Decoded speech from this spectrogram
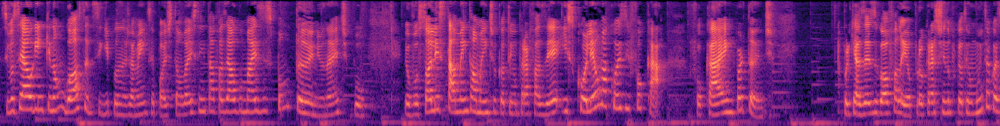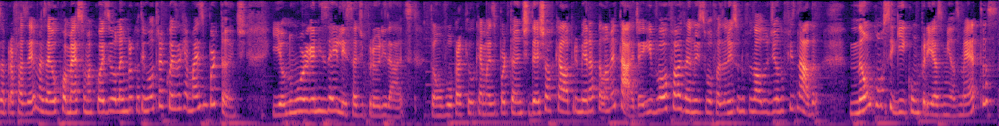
Se você é alguém que não gosta de seguir planejamento, você pode talvez tentar fazer algo mais espontâneo, né? Tipo, eu vou só listar mentalmente o que eu tenho para fazer, escolher uma coisa e focar. Focar é importante. Porque às vezes, igual eu falei, eu procrastino porque eu tenho muita coisa para fazer, mas aí eu começo uma coisa e eu lembro que eu tenho outra coisa que é mais importante. E eu não organizei lista de prioridades. Então eu vou para aquilo que é mais importante deixo aquela primeira pela metade. Aí vou fazendo isso, vou fazendo isso, no final do dia eu não fiz nada. Não consegui cumprir as minhas metas,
